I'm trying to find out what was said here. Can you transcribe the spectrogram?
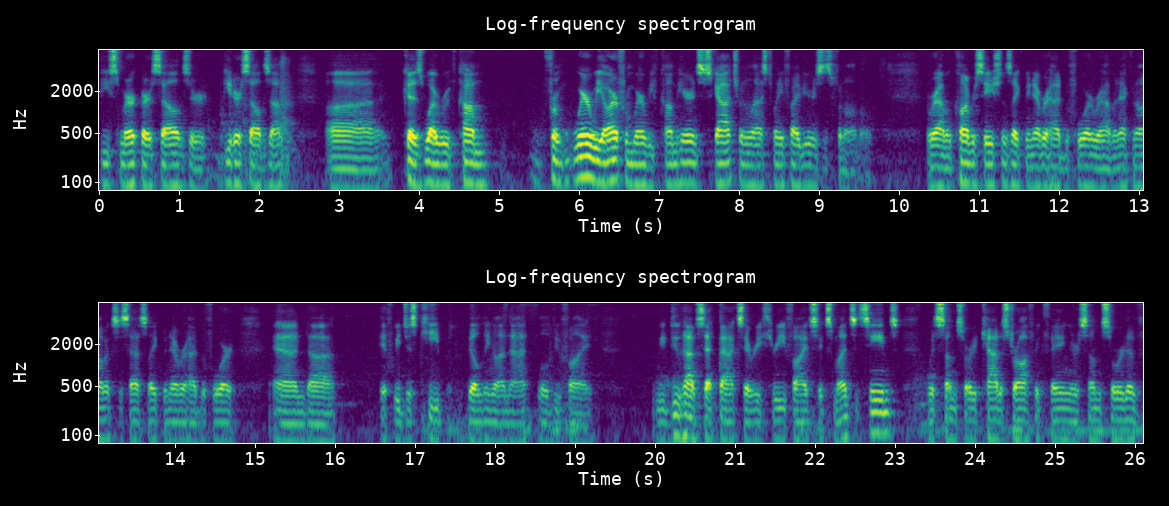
besmirk ourselves or beat ourselves up because where we've come from where we are from where we've come here in Saskatchewan in the last 25 years is phenomenal. We're having conversations like we never had before. We're having economic success like we never had before. And uh, if we just keep building on that, we'll do fine. We do have setbacks every three, five, six months, it seems, with some sort of catastrophic thing or some sort of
